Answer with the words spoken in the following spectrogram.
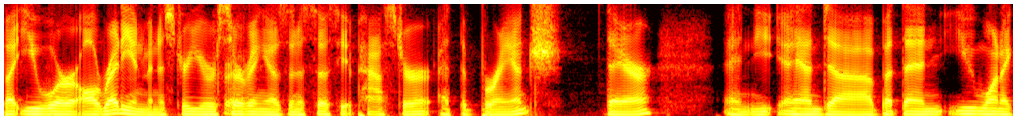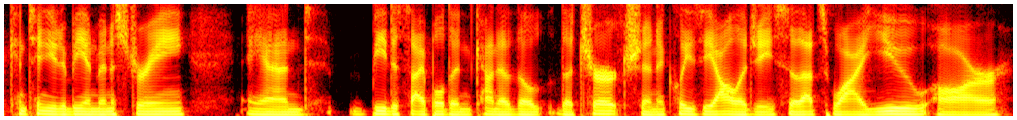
but you were already in ministry. You were serving as an associate pastor at the branch there. And you- and uh, but then you want to continue to be in ministry and be discipled in kind of the the church and ecclesiology. So that's why you are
